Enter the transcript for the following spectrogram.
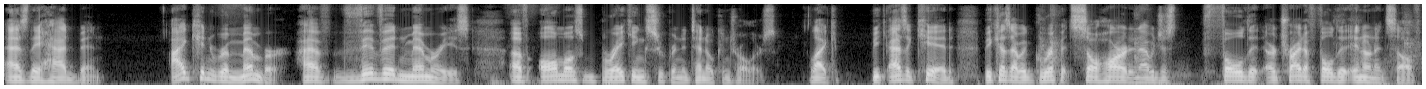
as they had been. I can remember, I have vivid memories of almost breaking Super Nintendo controllers. Like be, as a kid, because I would grip it so hard and I would just fold it or try to fold it in on itself.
